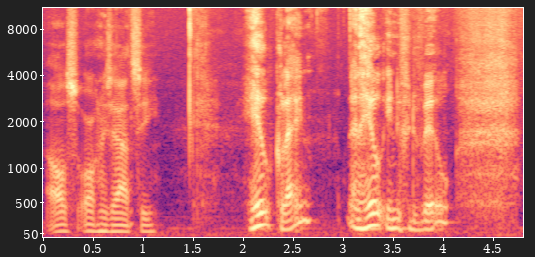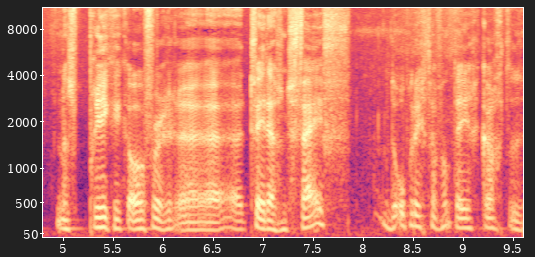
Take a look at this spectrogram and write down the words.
als organisatie? Heel klein en heel individueel. Dan spreek ik over eh, 2005. De oprichter van Tegenkracht, de,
